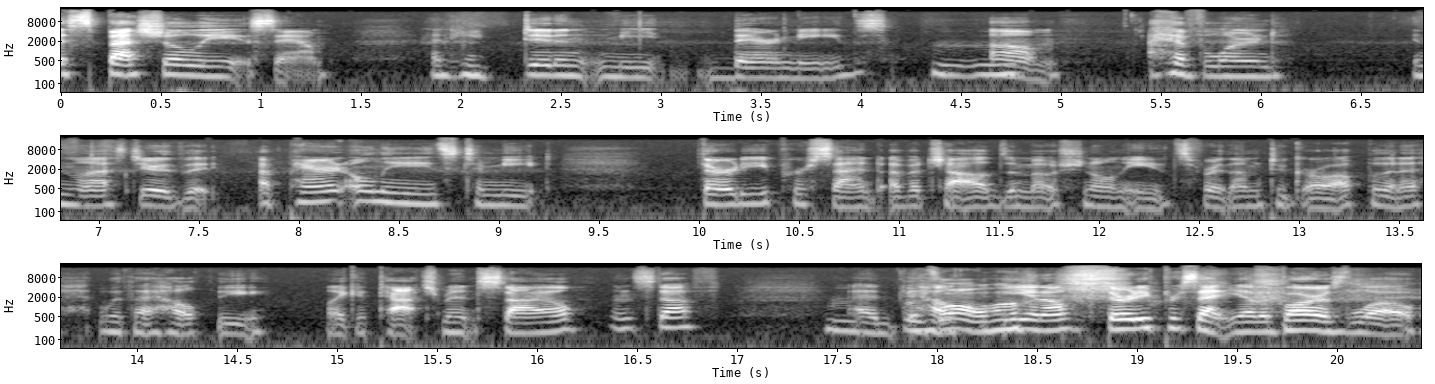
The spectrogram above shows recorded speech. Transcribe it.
especially Sam, and he didn't meet their needs. Mm-mm. Um, I have learned in the last year that a parent only needs to meet thirty percent of a child's emotional needs for them to grow up with a with a healthy like attachment style and stuff. And that's help, all, huh? you know, thirty percent. Yeah, the bar is low.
